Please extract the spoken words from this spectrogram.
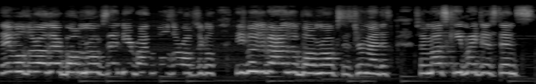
They will throw their bomb rocks at nearby walls or obstacles. These moves power of bomb rocks is tremendous, so I must keep my distance.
